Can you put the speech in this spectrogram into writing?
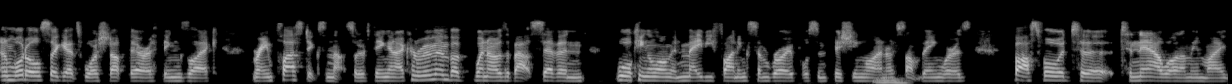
And what also gets washed up there are things like marine plastics and that sort of thing. And I can remember when I was about seven, walking along and maybe finding some rope or some fishing line or mm. something. Whereas fast forward to, to now, well, I'm in my,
